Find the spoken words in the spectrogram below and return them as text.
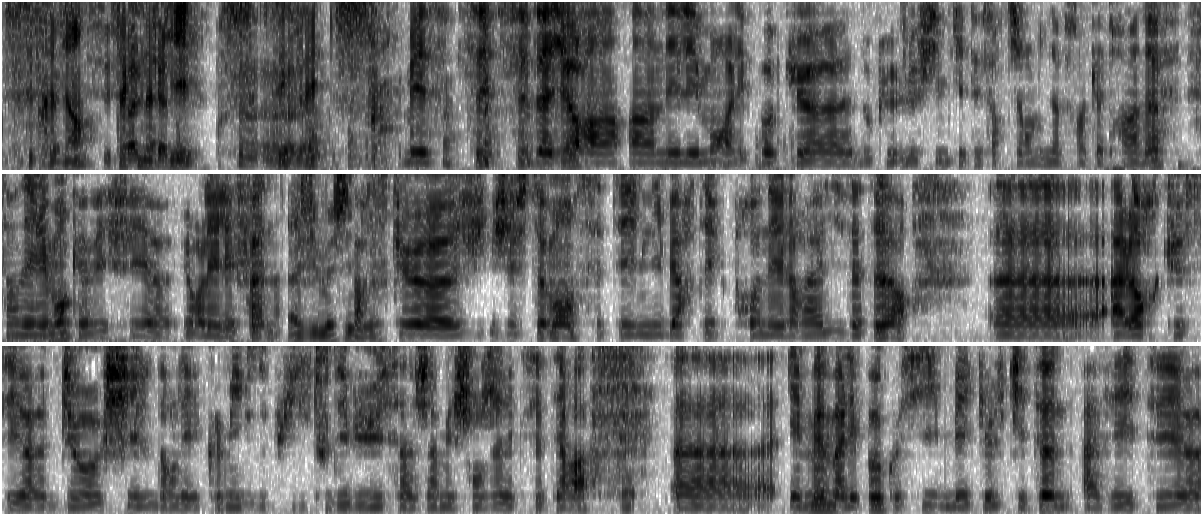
C'est très bien. C'est napier, c'est Voilà. fait. Mais c'est c'est d'ailleurs un, un élément à l'époque, euh, donc le, le film qui était sorti en 1989, c'est un élément qui avait fait euh, hurler les fans. Ah j'imagine. Parce que euh, ju- justement, c'était une liberté que prenait le réalisateur, euh, alors que c'est euh, Joe Shield dans les comics depuis le tout début, ça a jamais changé, etc. Ouais. Euh, et même à l'époque aussi, Michael Keaton avait été euh,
